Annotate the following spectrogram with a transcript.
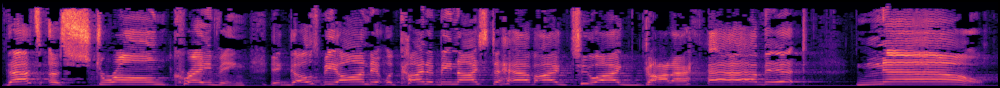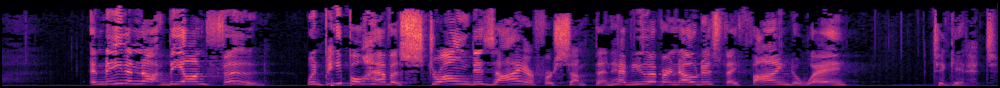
That's a strong craving. It goes beyond it would kind of be nice to have. I too, I gotta have it now. And even not beyond food. When people have a strong desire for something, have you ever noticed they find a way to get it?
